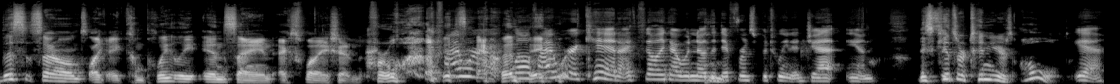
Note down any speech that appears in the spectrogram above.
This sounds like a completely insane explanation for what If I were happening. well, if I were a kid, I feel like I would know the hmm. difference between a jet and These kids are ten years old. yeah.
